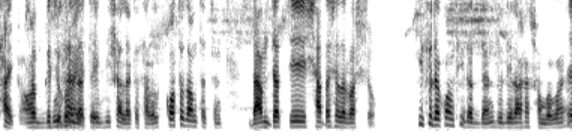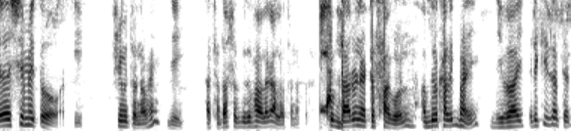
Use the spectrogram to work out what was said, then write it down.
থাক আমার সবকিছু কমে গেছে। বিশাল একটা ছাগল। কত দাম চাচ্ছেন? দাম চাচ্ছি সাতাশ হাজার পাঁচশো। কিছুটা কনসিডার দেন যদি রাখা সম্ভব হয়। সীমিত আর কি। সীমিত না ভাই? জি। আচ্ছা দর্শক যদি ভালো লাগে আলোচনা করে। খুব দারুণ একটা ছাগল। আব্দুল খালিক ভাই জি ভাই। এটা কি জাতের?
